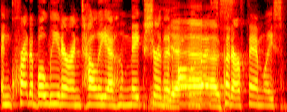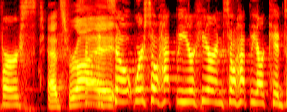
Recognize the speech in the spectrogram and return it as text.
incredible leader in Talia who makes sure that all of us put our families first. That's So, right. it's so we're so happy you're here, and so happy our kids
